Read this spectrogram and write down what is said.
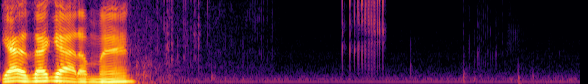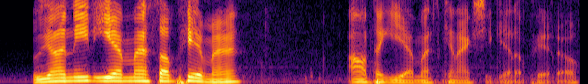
Guys, I got him, man. We gonna need EMS up here, man. I don't think EMS can actually get up here though.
